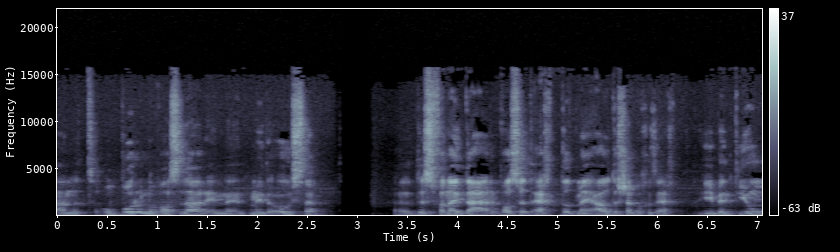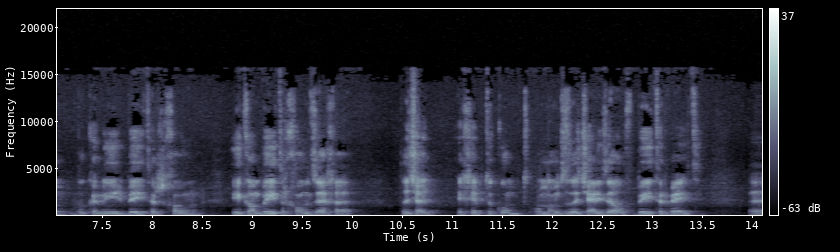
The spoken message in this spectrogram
aan het opborrelen was daar in, in het Midden-Oosten. Dus vanuit daar was het echt dat mijn ouders hebben gezegd: Je bent jong, we kunnen je beter gewoon. Je kan beter gewoon zeggen dat je uit Egypte komt, ondanks dat jij zelf beter weet. Eh,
